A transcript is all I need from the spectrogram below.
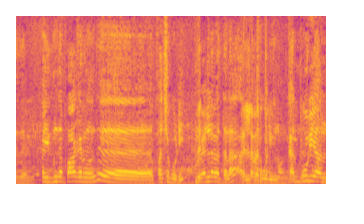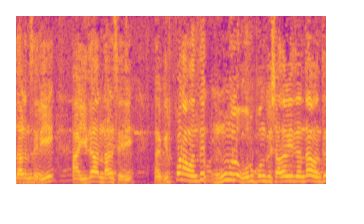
இது இருக்கு. இந்த பார்க்கறது வந்து பச்சை கொடி வெள்ளை வெத்தலை வெள்ளை பச்சை கொடிம்பாங்க கற்பூரியா இருந்தாலும் சரி ஆ, இதா இருந்தாலும் சரி விற்பனை வந்து மூணுல ஒரு பங்கு சதவீதம் தான் வந்து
